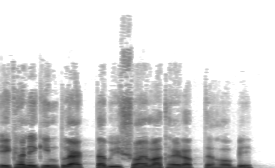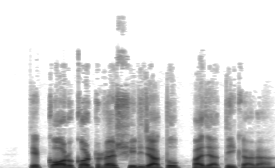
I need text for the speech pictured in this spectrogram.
এখানে কিন্তু একটা বিষয় মাথায় রাখতে হবে যে, কর্কট রাশির জাতক বা জাতিকারা,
